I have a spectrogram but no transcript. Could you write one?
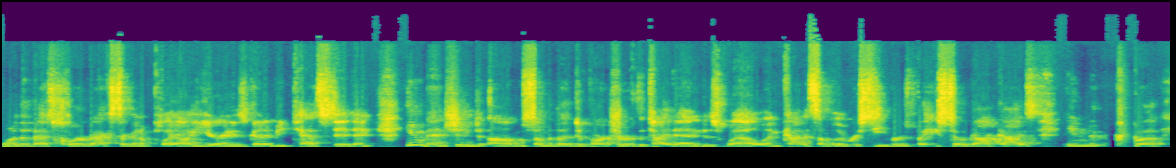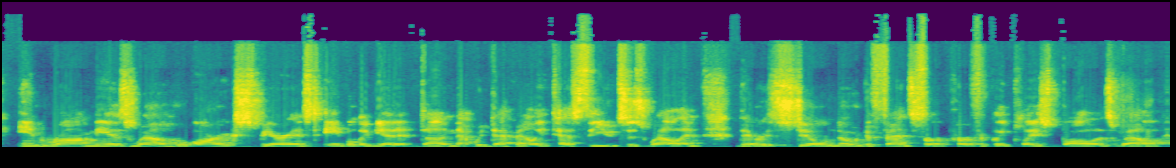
one of the best quarterbacks they're going to play all year, and he's going to be tested. And you mentioned um, some of the departure of the tight end as well, and kind of some of the receivers, but you still got guys in Nacua, in Romney as well, who are are experienced, able to get it done, that would definitely test the Utes as well. And there is still no defense for a perfectly placed ball as well.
